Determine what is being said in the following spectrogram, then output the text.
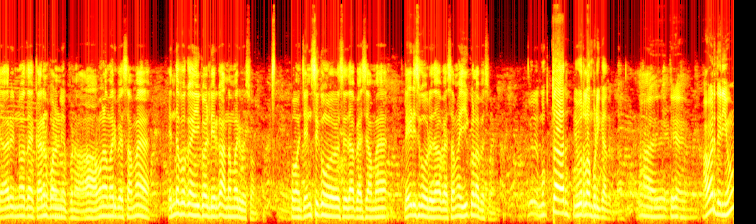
யார் இன்னொருத்தன் கருண் பழனி இப்போ அவங்கள மாதிரி பேசாமல் எந்த பக்கம் ஈக்குவாலிட்டி இருக்கோ அந்த மாதிரி பேசுவோம் இப்போ ஜென்ஸுக்கும் ஒரு இதாக பேசாமல் லேடிஸுக்கும் ஒரு இதாக பேசாமல் ஈக்குவலாக பேசுவோம் இவர் முக்தார் இவரெல்லாம் பிடிக்காதுங்களா? தெரியாது. அவர் தெரியும்.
